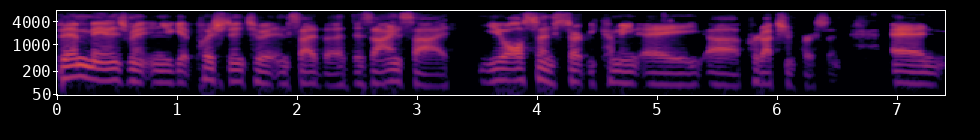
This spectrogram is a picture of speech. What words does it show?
bim management and you get pushed into it inside the design side you also start becoming a uh, production person and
